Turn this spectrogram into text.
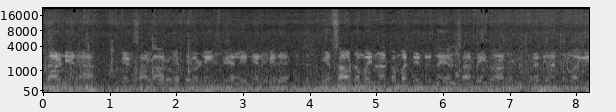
ಉದಾಹರಣೆಯನ್ನ ಎರಡು ಸಾವಿರದ ಆರು ಏಳನೇ ಇಸ್ವಿಯಲ್ಲಿ ನೆನಪಿದೆ. ಎರಡು ಸಾವಿರದ ಒಂಬೈನೂರ ತೊಂಬತ್ತೆಂಟರಿಂದ ಎರಡು ಸಾವಿರದ ಐದು ಕೂಡ ನಿರಂತರವಾಗಿ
